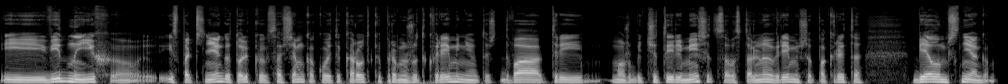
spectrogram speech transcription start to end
и видно их э, из-под снега только совсем какой-то короткий промежуток времени, то есть 2-3, может быть, 4 месяца, в остальное время все покрыто белым снегом.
